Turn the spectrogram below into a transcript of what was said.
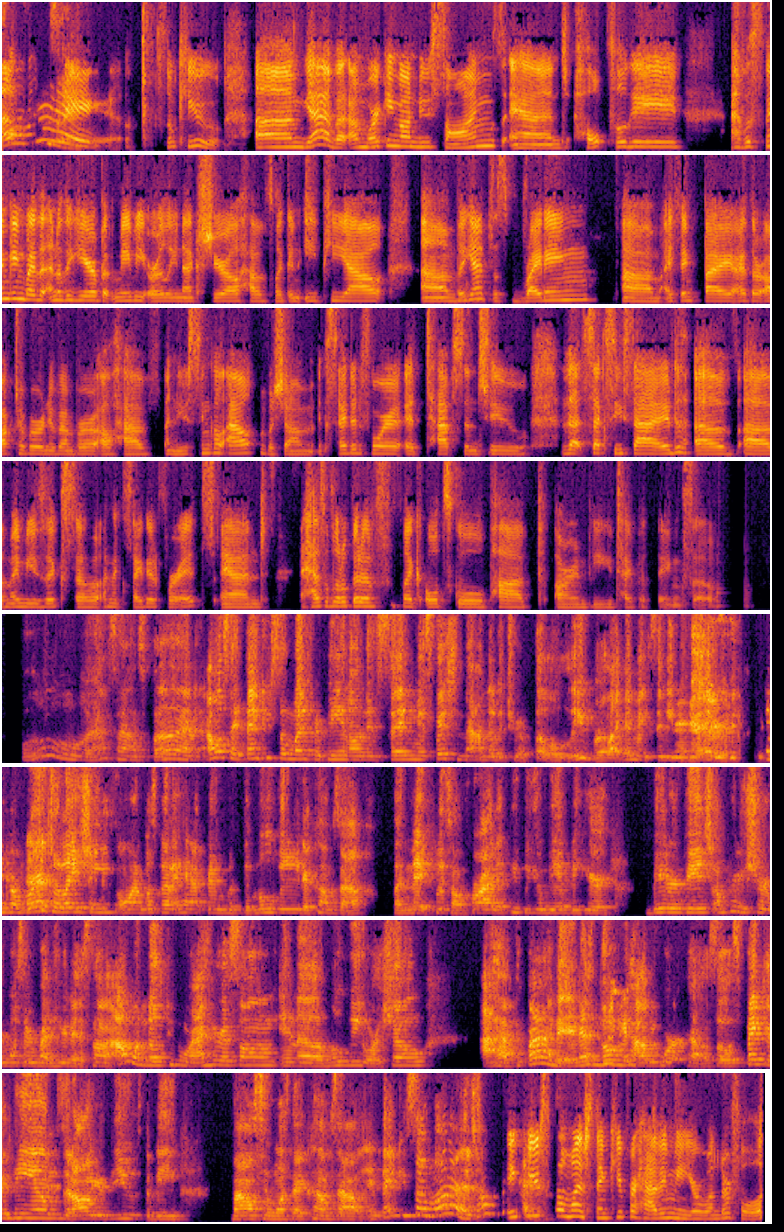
okay. So cute. Um, yeah, but I'm working on new songs and hopefully I was thinking by the end of the year, but maybe early next year I'll have like an EP out. Um, but yeah, just writing. Um, I think by either October or November, I'll have a new single out, which I'm excited for. It taps into that sexy side of uh, my music. So I'm excited for it. And it has a little bit of like old school pop R&B type of thing. So Oh, that sounds fun. I want to say thank you so much for being on this segment, especially now I know that you're a fellow Libra. Like that makes it even better. and congratulations on what's going to happen with the movie that comes out on Netflix on Friday. People, you'll be able to hear Bitter Bitch. I'm pretty sure once everybody hear that song, I'm one of those people where I hear a song in a movie or a show, I have to find it. And that's normally how we work out. So expect your DMs and all your views to be bouncing once that comes out. And thank you so much. Thank you so much. Thank you for having me. You're wonderful.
